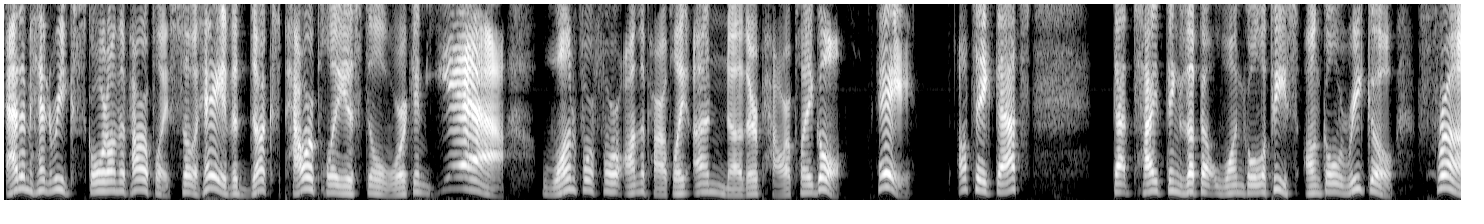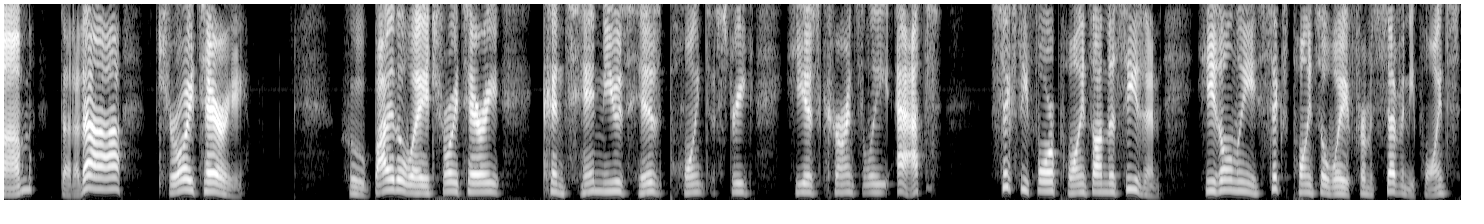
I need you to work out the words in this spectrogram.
Adam Henrique scored on the power play. So, hey, the Ducks' power play is still working. Yeah! 1 for 4 on the power play, another power play goal. Hey, I'll take that. That tied things up at one goal apiece. Uncle Rico from da da da Troy Terry, who, by the way, Troy Terry continues his point streak. He is currently at 64 points on the season. He's only six points away from 70 points.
